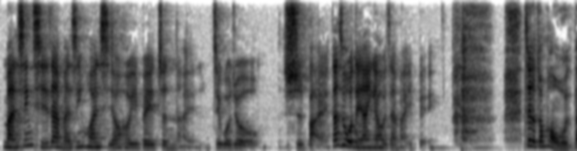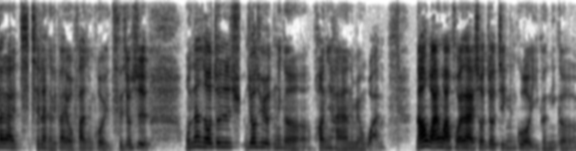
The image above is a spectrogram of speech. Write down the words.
满心期待，满心欢喜要喝一杯真奶，结果就。失败，但是我等一下应该会再买一杯。这个状况我大概前两个礼拜有发生过一次，就是我那时候就是去就去那个黄金海岸那边玩，然后玩一玩回来的时候就经过一个那个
